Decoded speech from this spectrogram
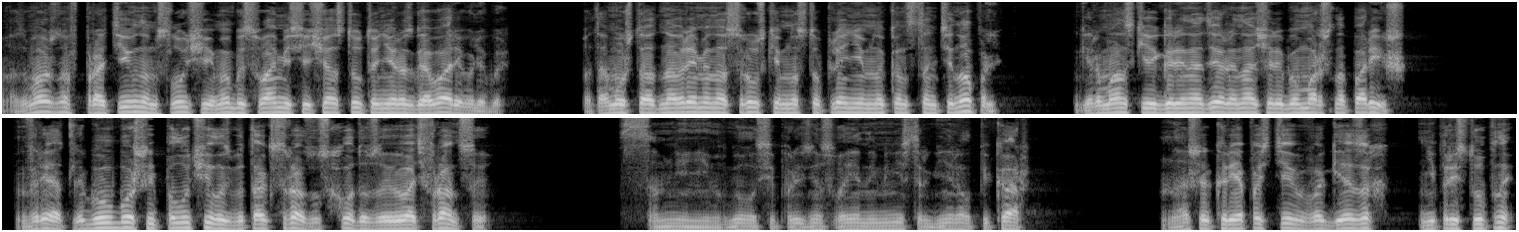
Возможно, в противном случае мы бы с вами сейчас тут и не разговаривали бы, потому что одновременно с русским наступлением на Константинополь германские гренадеры начали бы марш на Париж. Вряд ли бы у Бошей получилось бы так сразу сходу завоевать Францию. С сомнением в голосе произнес военный министр генерал Пикар. Наши крепости в Вагезах неприступны,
